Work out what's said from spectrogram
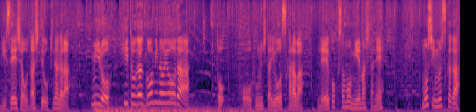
犠牲者を出しておきながら見ろ人がゴミのようだと興奮した様子からは冷酷さも見えましたね。もしムスカが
